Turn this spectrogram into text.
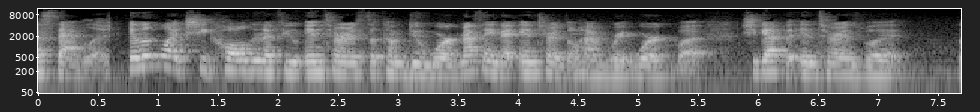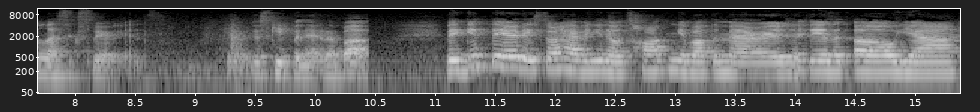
established. It looked like she called in a few interns to come do work. Not saying that interns don't have great work, but she got the interns with less experience. You know, just keeping it above. they get there they start having you know talking about the marriage and they're like oh yeah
